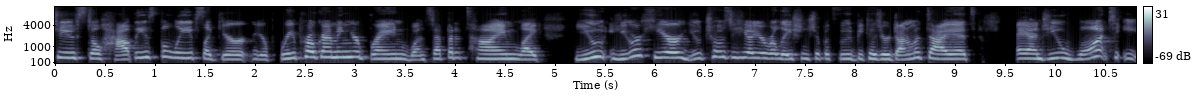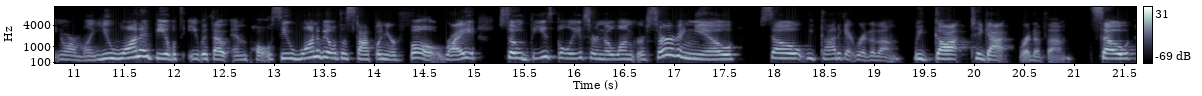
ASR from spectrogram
to still have these beliefs like you're you're reprogramming your brain one step at a time. Like you you're here you chose to heal your relationship with food because you're done with diets and you want to eat normally. You want to be able to eat without impulse. You want to be able to stop when you're full right? So these beliefs are no longer serving you. So we got to get rid of them. We got to get rid of them. So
